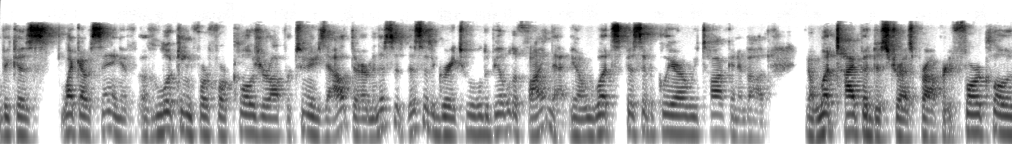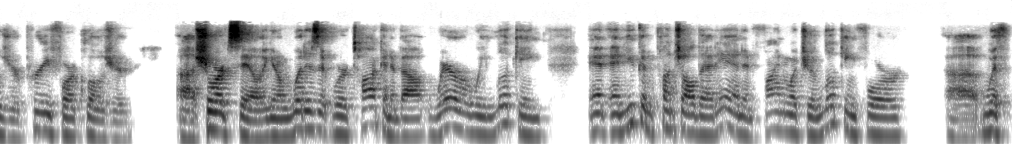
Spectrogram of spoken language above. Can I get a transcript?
because like I was saying, if, of looking for foreclosure opportunities out there, I mean, this is this is a great tool to be able to find that. You know, what specifically are we talking about? You know, what type of distressed property, foreclosure, pre-foreclosure, uh, short sale. You know, what is it we're talking about? Where are we looking? And and you can punch all that in and find what you're looking for uh, with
